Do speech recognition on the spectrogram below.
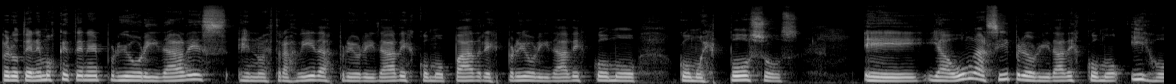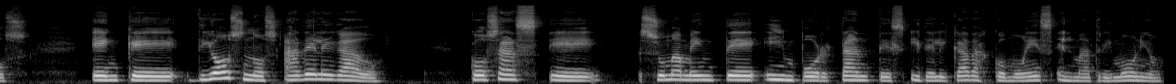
pero tenemos que tener prioridades en nuestras vidas, prioridades como padres, prioridades como, como esposos eh, y aún así prioridades como hijos en que Dios nos ha delegado cosas eh, sumamente importantes y delicadas como es el matrimonio,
